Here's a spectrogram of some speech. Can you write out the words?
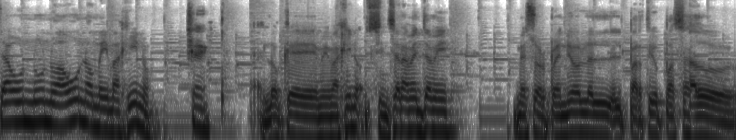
Ya un uno a uno, me imagino. Sí. Lo que me imagino. Sinceramente, a mí me sorprendió el, partido pasado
